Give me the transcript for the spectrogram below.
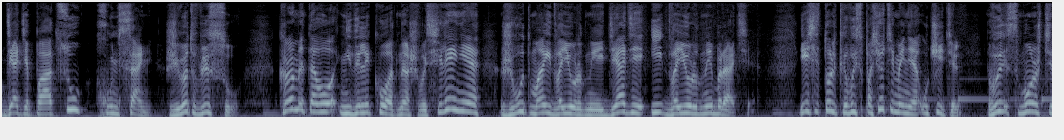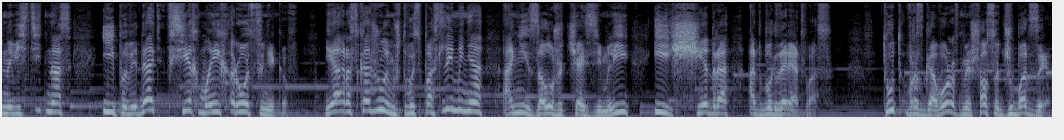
Дядя по отцу, Хуньсань, живет в лесу. Кроме того, недалеко от нашего селения живут мои двоюродные дяди и двоюродные братья. Если только вы спасете меня, учитель, вы сможете навестить нас и повидать всех моих родственников. Я расскажу им, что вы спасли меня, они заложат часть земли и щедро отблагодарят вас. Тут в разговор вмешался Джубадзе,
